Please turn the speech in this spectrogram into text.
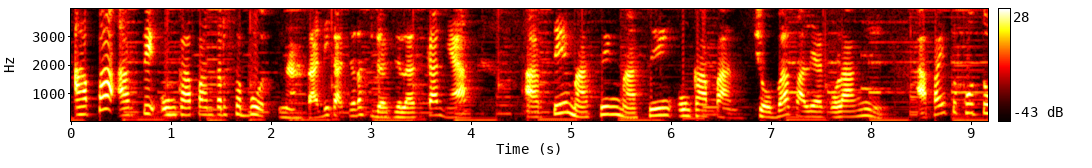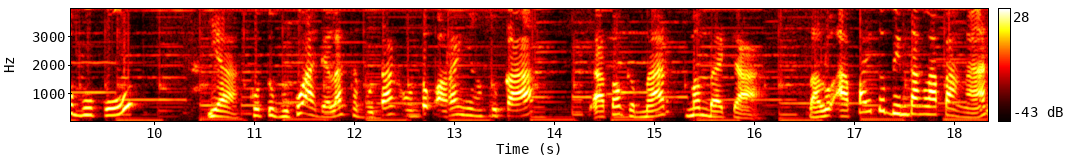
apa arti ungkapan tersebut? Nah, tadi Kak Citra sudah jelaskan ya, arti masing-masing ungkapan. Coba kalian ulangi. Apa itu kutu buku? Ya, kutu buku adalah sebutan untuk orang yang suka atau gemar membaca. Lalu apa itu bintang lapangan?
